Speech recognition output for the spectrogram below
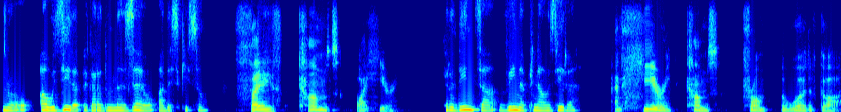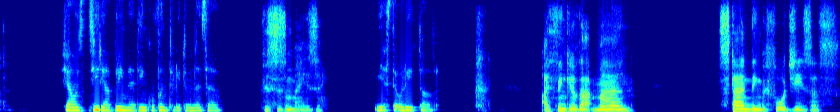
Nu, o auzire pe care Dumnezeu a deschis-o. Faith comes by hearing, Credința vine prin auzire and hearing comes from the Word of God. și auzirea vine din cuvântul lui Dumnezeu. This is amazing. Este uluitor. I think of that man standing before Jesus,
